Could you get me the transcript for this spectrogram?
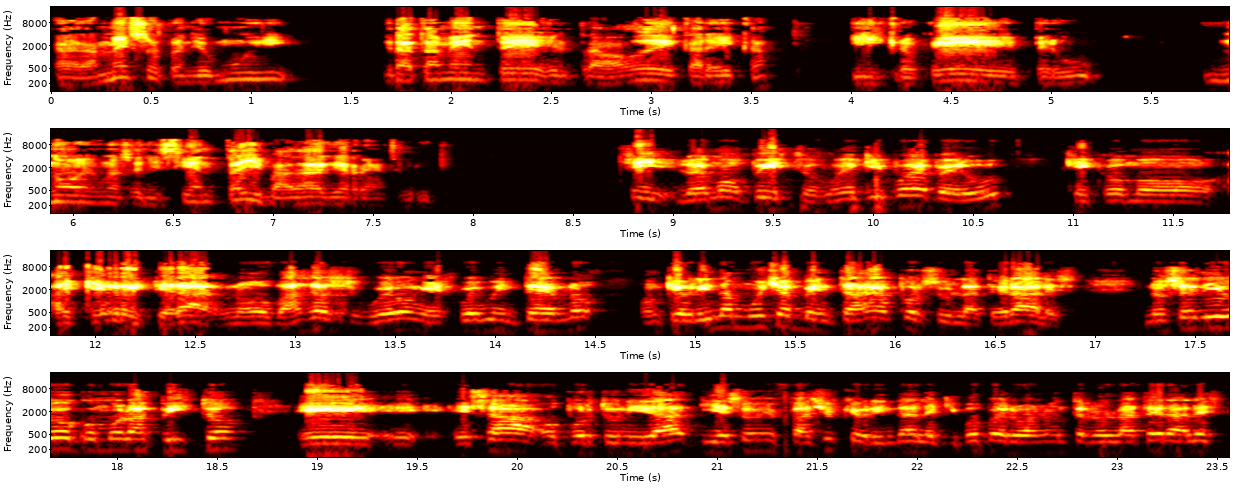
la verdad me sorprendió muy gratamente el trabajo de Careca y creo que Perú no es una cenicienta y va a dar guerra en este grupo. Sí, lo hemos visto. Un equipo de Perú que como hay que reiterar, no basa su juego en el juego interno, aunque brinda muchas ventajas por sus laterales. No sé, Diego, cómo lo has visto, eh, esa oportunidad y esos espacios que brinda el equipo peruano entre los laterales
